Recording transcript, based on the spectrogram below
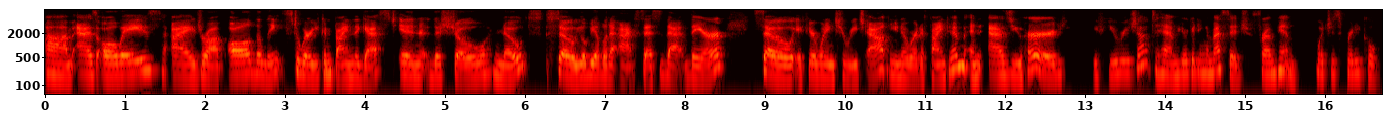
um, as always, I drop all the links to where you can find the guest in the show notes. So you'll be able to access that there. So if you're wanting to reach out, you know where to find him. And as you heard, if you reach out to him, you're getting a message from him, which is pretty cool.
